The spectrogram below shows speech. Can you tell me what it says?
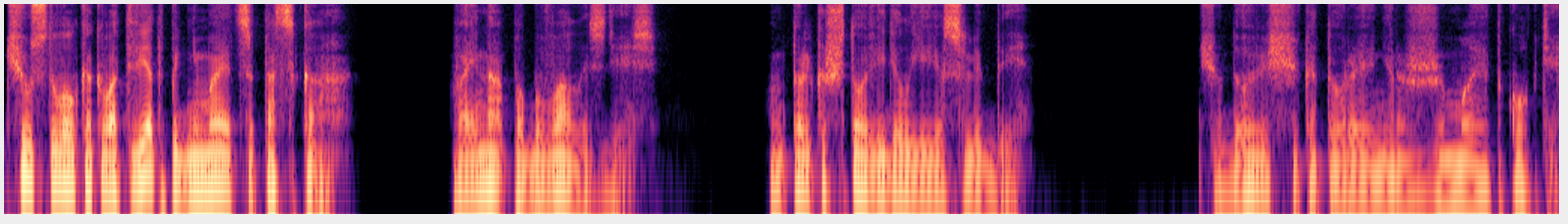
чувствовал, как в ответ поднимается тоска. Война побывала здесь. Он только что видел ее следы. Чудовище, которое не разжимает когти.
